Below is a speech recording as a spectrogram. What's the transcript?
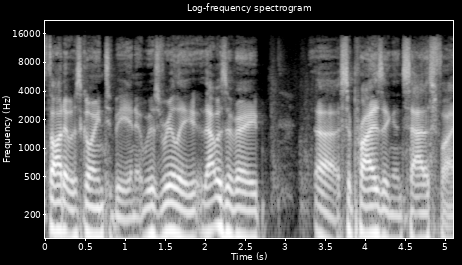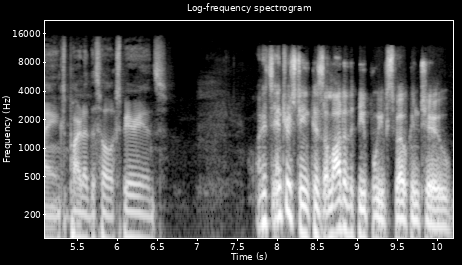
thought it was going to be. And it was really, that was a very uh, surprising and satisfying part of this whole experience. Well, it's interesting because a lot of the people we've spoken to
